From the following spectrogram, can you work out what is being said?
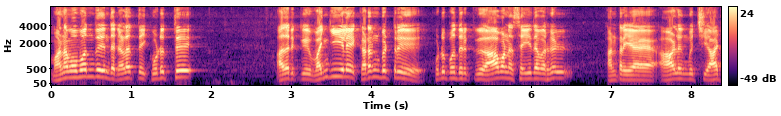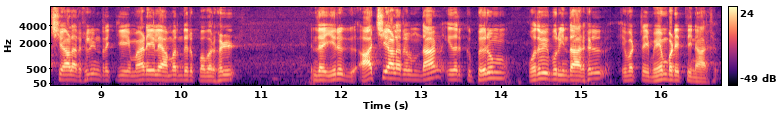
மனமுவந்து இந்த நிலத்தை கொடுத்து அதற்கு வங்கியிலே கடன் பெற்று கொடுப்பதற்கு ஆவண செய்தவர்கள் அன்றைய ஆளுங்குச்சி ஆட்சியாளர்கள் இன்றைக்கு மேடையிலே அமர்ந்திருப்பவர்கள் இந்த இரு ஆட்சியாளர்களும் தான் இதற்கு பெரும் உதவி புரிந்தார்கள் இவற்றை மேம்படுத்தினார்கள்.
